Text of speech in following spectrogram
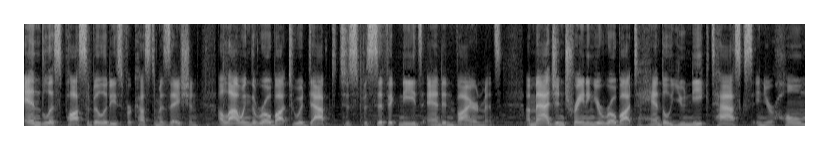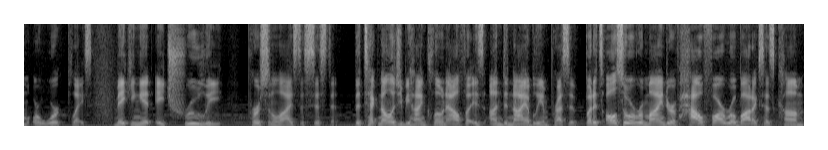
endless possibilities for customization, allowing the robot to adapt to specific needs and environments. Imagine training your robot to handle unique tasks in your home or workplace, making it a truly personalized assistant. The technology behind Clone Alpha is undeniably impressive, but it's also a reminder of how far robotics has come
